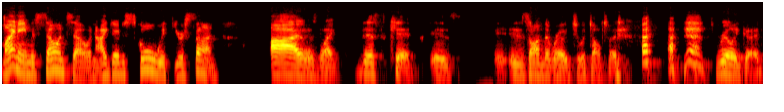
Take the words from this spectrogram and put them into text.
my name is so and so, and I go to school with your son. I was like, this kid is is on the road to adulthood. it's really good.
